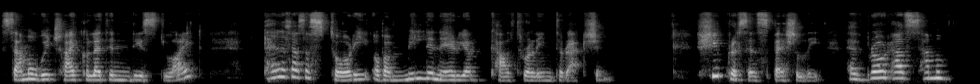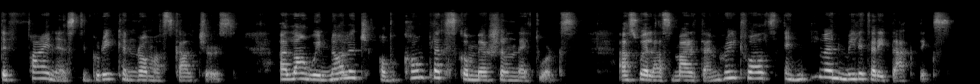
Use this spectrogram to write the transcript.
some of which I collected in this slide, tells us a story of a millenarian cultural interaction. Shipwrecks especially have brought us some of the finest Greek and Roman sculptures, along with knowledge of complex commercial networks, as well as maritime rituals and even military tactics.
